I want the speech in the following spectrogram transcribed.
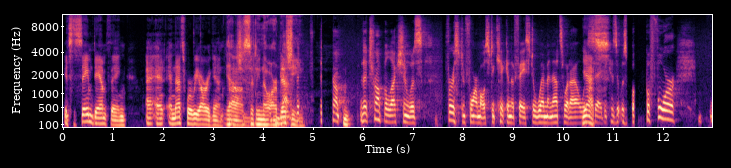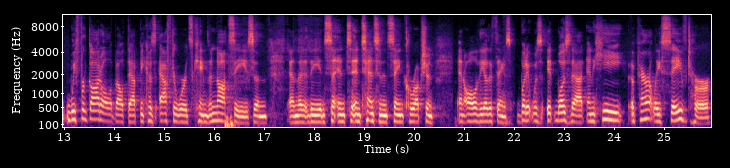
It's the same damn thing, and and that's where we are again. Yeah, um, she's certainly no RBG. The, the, Trump, the Trump election was first and foremost a kick in the face to women. That's what I always yes. say because it was before we forgot all about that because afterwards came the Nazis and and the the ins- intense and insane corruption and all of the other things. But it was it was that, and he apparently saved her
